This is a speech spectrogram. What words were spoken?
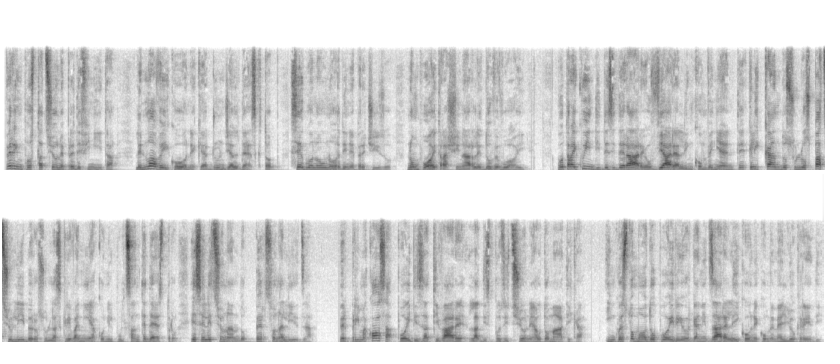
Per impostazione predefinita, le nuove icone che aggiungi al desktop seguono un ordine preciso. Non puoi trascinarle dove vuoi, Potrai quindi desiderare ovviare all'inconveniente cliccando sullo spazio libero sulla scrivania con il pulsante destro e selezionando Personalizza. Per prima cosa puoi disattivare la disposizione automatica. In questo modo puoi riorganizzare le icone come meglio credi.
